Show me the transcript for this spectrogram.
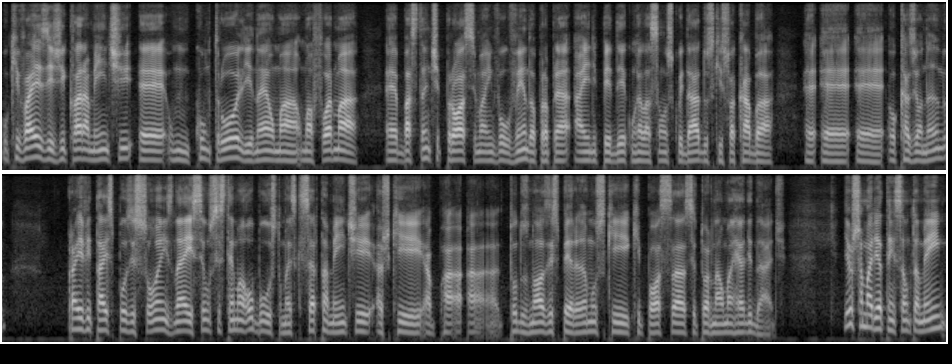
o que vai exigir claramente é um controle, né, uma, uma forma é, bastante próxima envolvendo a própria ANPD com relação aos cuidados que isso acaba é, é, é, ocasionando para evitar exposições né, e ser um sistema robusto, mas que certamente acho que a, a, a, todos nós esperamos que, que possa se tornar uma realidade. Eu chamaria atenção também,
